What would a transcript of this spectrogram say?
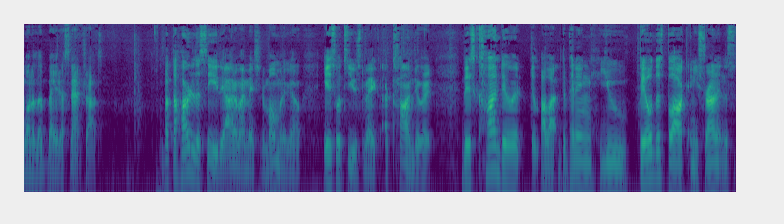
one of the beta snapshots. But the heart of the sea, the item I mentioned a moment ago, is what's used to make a conduit this conduit, depending, you build this block and you surround it in this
